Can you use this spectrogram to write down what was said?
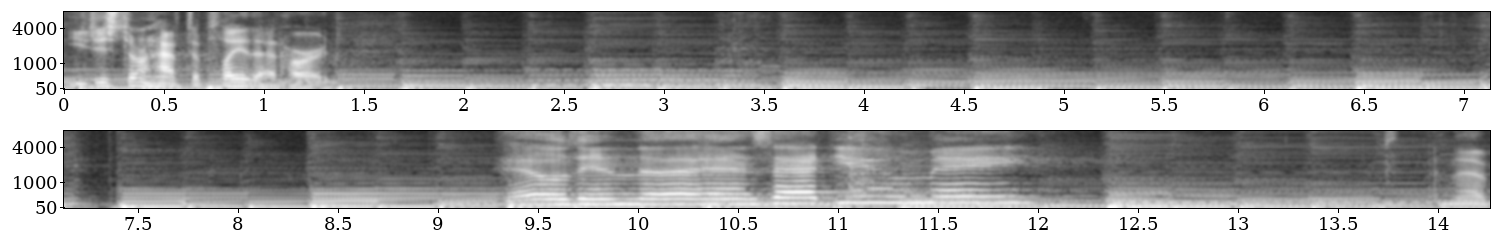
You just don't have to play that hard. Held in the hands that you made. And the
